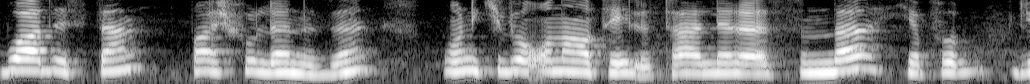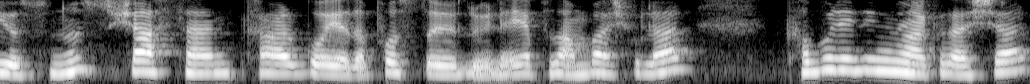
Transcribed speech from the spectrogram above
Bu adresten başvurularınızı 12 ve 16 Eylül tarihleri arasında yapabiliyorsunuz. Şahsen kargo ya da posta yoluyla yapılan başvurular kabul edilmiyor arkadaşlar.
